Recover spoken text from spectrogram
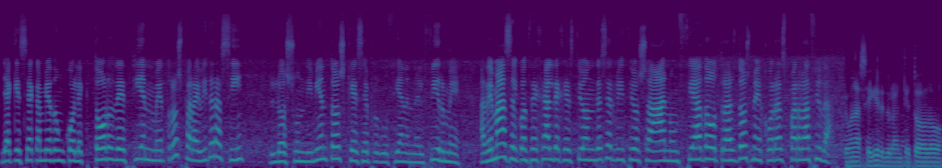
ya que se ha cambiado un colector de 100 metros para evitar así los hundimientos que se producían en el firme. Además, el concejal de gestión de servicios ha anunciado otras dos mejoras para la ciudad. Que van a seguir durante todo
